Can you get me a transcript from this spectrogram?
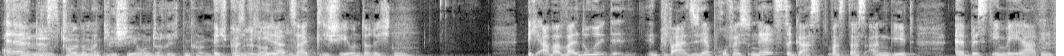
Oh, wäre Ähm, das toll, wenn man Klischee unterrichten könnte. ich könnte also- jederzeit Klischee unterrichten. Ich aber, weil du äh, quasi der professionellste Gast, was das angeht, äh, bist, den wir hier hatten.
